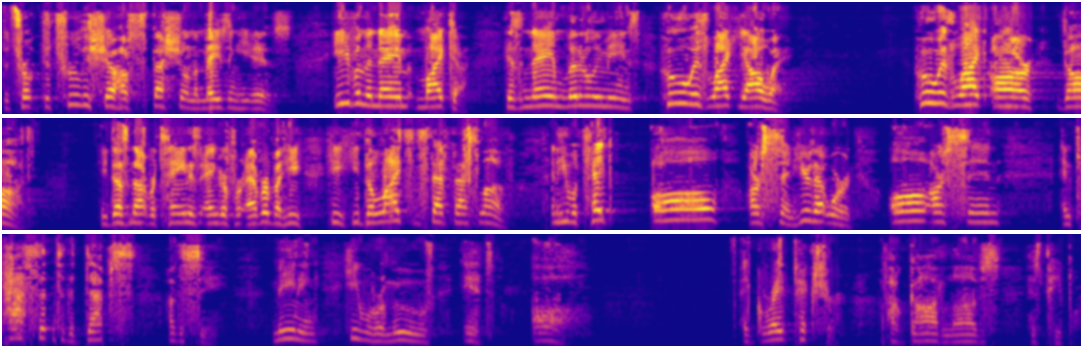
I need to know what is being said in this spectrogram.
to, tr- to truly show how special and amazing He is. Even the name Micah, his name literally means, who is like Yahweh? Who is like our God? He does not retain his anger forever, but he, he, he delights in steadfast love. And he will take all our sin, hear that word, all our sin, and cast it into the depths of the sea. Meaning, he will remove it all. A great picture of how God loves his people.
